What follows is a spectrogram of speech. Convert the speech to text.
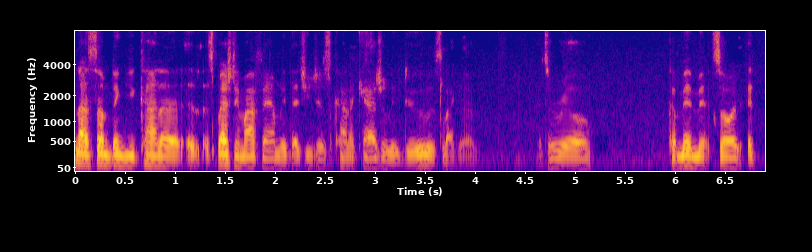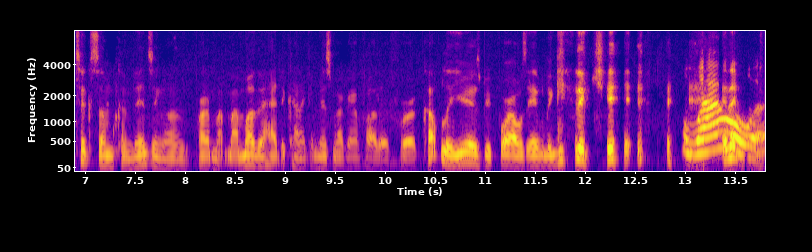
not something you kind of, especially in my family, that you just kind of casually do. It's like a, it's a real commitment. So it, it, took some convincing on part of my, my mother had to kind of convince my grandfather for a couple of years before I was able to get a kid. Wow.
